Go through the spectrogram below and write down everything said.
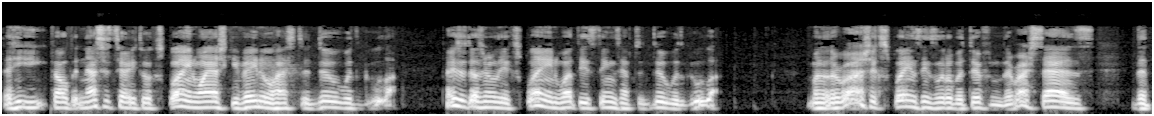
that he felt it necessary to explain why Ashkivenu has to do with Gula. Taisa doesn't really explain what these things have to do with Gula. But the Rush explains things a little bit different. The Rush says that,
